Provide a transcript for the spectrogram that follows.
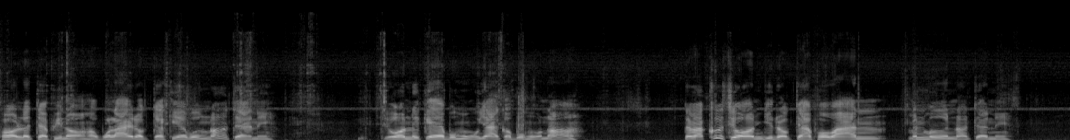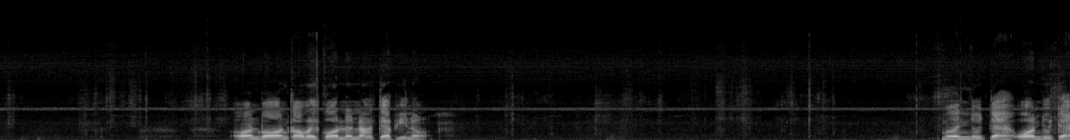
พ่อแล้วจ้าพี่น้องเขาบ่ร้ายดอกจ้าแกเบิ่งเนาะจ้านี่จอนหรือแกบ่หูยายกับบ่หูเนาะแต่ว่าคือจอนอยู่ดอกจ้าเพราะว่าอันมันเมินเนาะจ้านี่ออนบอนก็เอาไว้ก่อนแล้วเนาะจ้าพี่น้องเมินอยู่จ้าอ่อนอยู่จ้า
